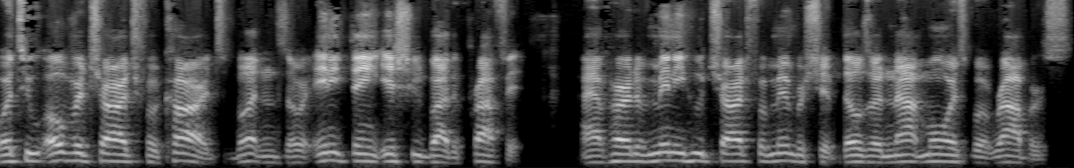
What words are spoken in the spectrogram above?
or to overcharge for cards, buttons, or anything issued by the prophet. I have heard of many who charge for membership. Those are not Moors, but robbers.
